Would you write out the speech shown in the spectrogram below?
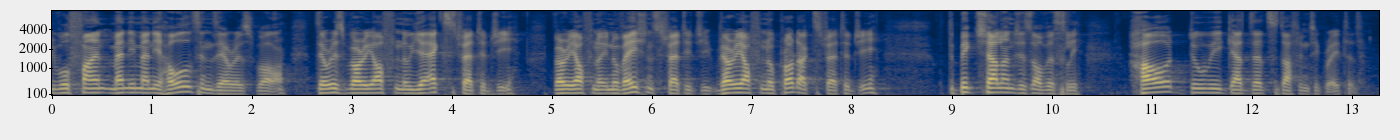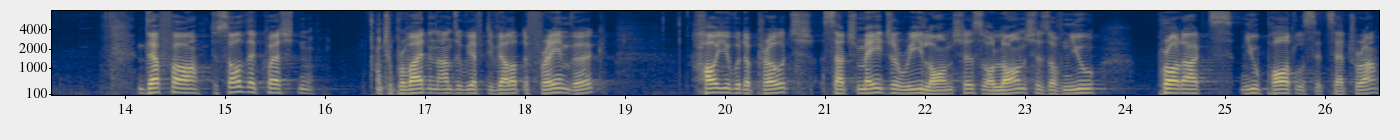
you will find many, many holes in there as well. There is very often no UX strategy, very often no innovation strategy, very often no product strategy. The big challenge is obviously, how do we get that stuff integrated? And therefore, to solve that question and to provide an answer, we have developed a framework how you would approach such major relaunches or launches of new products, new portals, etc.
